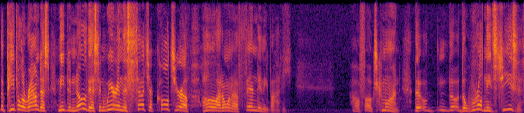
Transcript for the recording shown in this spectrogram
The people around us need to know this, and we're in this such a culture of, oh, I don't want to offend anybody. Oh, folks, come on. The, the, the world needs Jesus.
